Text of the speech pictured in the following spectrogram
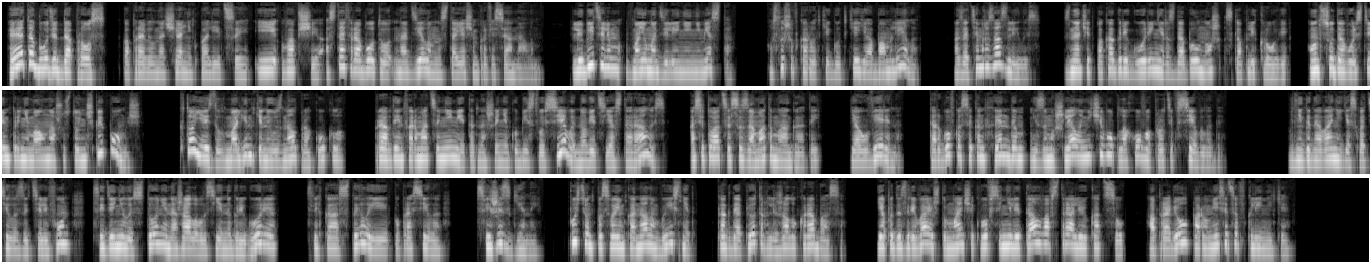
«Это будет допрос», — поправил начальник полиции. «И вообще, оставь работу над делом настоящим профессионалом. Любителям в моем отделении не место». Услышав короткие гудки, я обомлела, а затем разозлилась. Значит, пока Григорий не раздобыл нож с капли крови, он с удовольствием принимал нашу с Тонечкой помощь. Кто ездил в Малинкино и узнал про куклу? Правда, информация не имеет отношения к убийству Севы, но ведь я старалась. А ситуация с Азаматом и Агатой? Я уверена, торговка секонд-хендом не замышляла ничего плохого против Всеволода. В негодовании я схватила за телефон, соединилась с Тони, нажаловалась ей на Григория, слегка остыла и попросила «Свяжись с Геной. Пусть он по своим каналам выяснит, когда Петр лежал у Карабаса. Я подозреваю, что мальчик вовсе не летал в Австралию к отцу, а провел пару месяцев в клинике».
